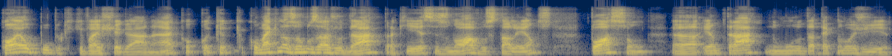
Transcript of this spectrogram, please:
qual é o público que vai chegar, né? Como é que nós vamos ajudar para que esses novos talentos possam uh, entrar no mundo da tecnologia?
